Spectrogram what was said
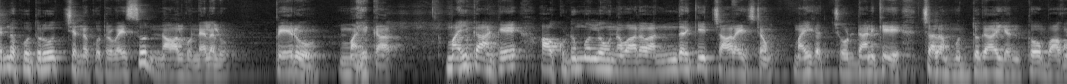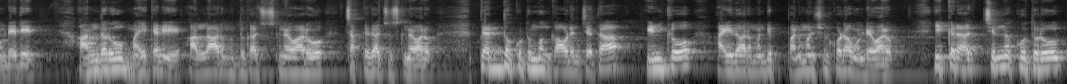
చిన్న కూతురు చిన్న కూతురు వయస్సు నాలుగు నెలలు. పేరు మహిక. మహిక అంటే ఆ కుటుంబంలో ఉన్న వారు అందరికీ చాలా ఇష్టం. మహిక చూడడానికి చాలా ముద్దుగా ఎంతో బాగుండేది. అందరూ మైకని అల్లారు ముద్దుగా చూసుకునేవారు చక్కగా చూసుకునేవారు. పెద్ద కుటుంబం కావడం చేత ఇంట్లో ఐదారు మంది పని మనుషులు కూడా ఉండేవారు. ఇక్కడ చిన్న కూతురు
